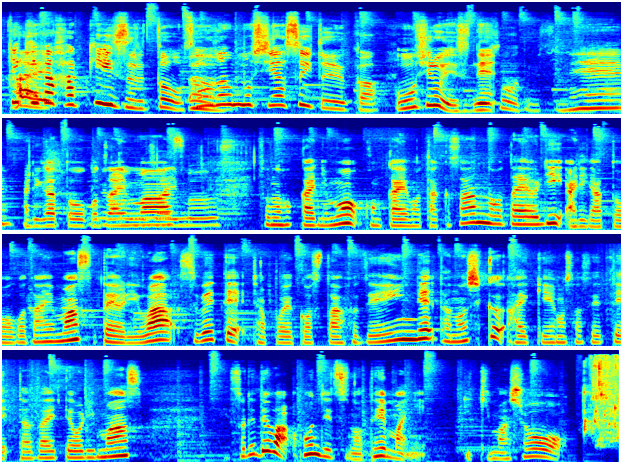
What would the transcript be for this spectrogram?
的がはっきりすると、相談もしやすいというか、うん、面白いですね。そうですね。ありがとうございます。その他にも今回もたくさんのお便りありがとうございます。お便りはすべてチャポエコスタッフ全員で楽しく拝見をさせていただいております。それでは本日のテーマに行きましょう。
